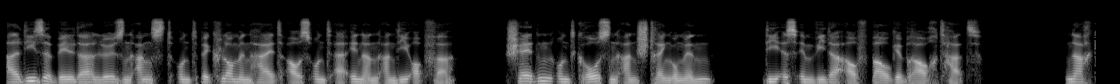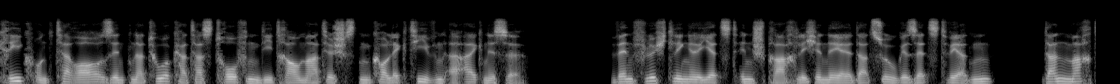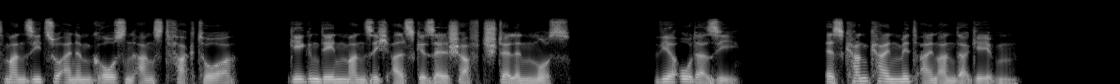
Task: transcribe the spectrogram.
All diese Bilder lösen Angst und Beklommenheit aus und erinnern an die Opfer, Schäden und großen Anstrengungen, die es im Wiederaufbau gebraucht hat. Nach Krieg und Terror sind Naturkatastrophen die traumatischsten kollektiven Ereignisse. Wenn Flüchtlinge jetzt in sprachliche Nähe dazu gesetzt werden, dann macht man sie zu einem großen Angstfaktor, gegen den man sich als Gesellschaft stellen muss. Wir oder sie. Es kann kein Miteinander geben.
